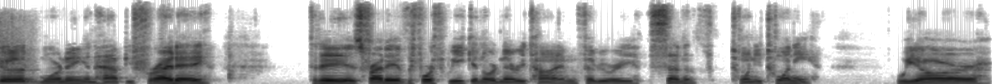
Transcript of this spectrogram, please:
Good morning and happy Friday. Today is Friday of the fourth week in Ordinary Time, February 7th, 2020. We are,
